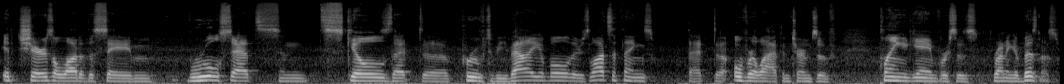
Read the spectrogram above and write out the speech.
it shares a lot of the same rule sets and skills that uh, prove to be valuable. There's lots of things that uh, overlap in terms of playing a game versus running a business.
